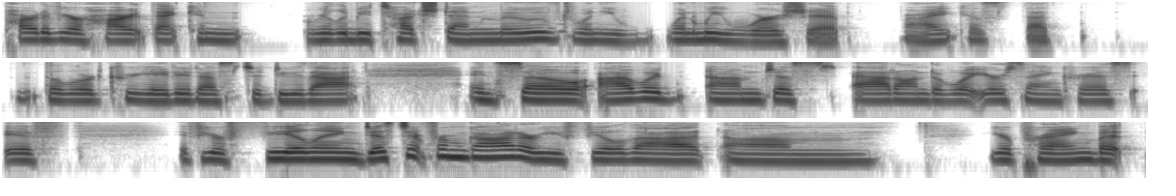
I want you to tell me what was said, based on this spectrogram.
part of your heart that can really be touched and moved when you when we worship, right? Because that the Lord created us to do that, and so I would um, just add on to what you're saying, Chris. If if you're feeling distant from God or you feel that um, you're praying but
